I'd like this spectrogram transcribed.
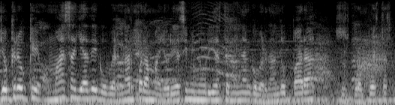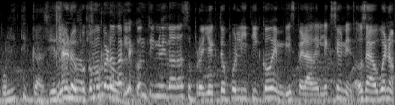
yo creo que más allá de gobernar para mayorías y minorías, terminan gobernando para sus propuestas políticas. Y es Claro, pues como para darle continuidad a su proyecto político en víspera de elecciones. O sea, bueno,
